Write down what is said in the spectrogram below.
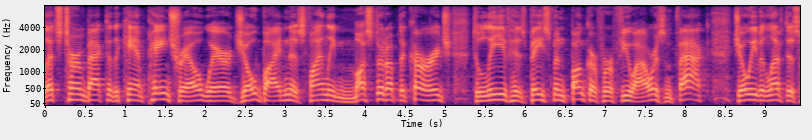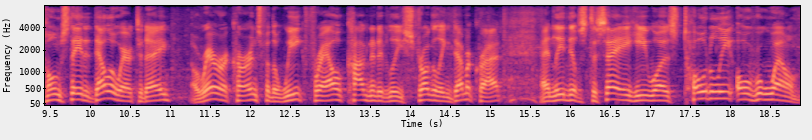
let's turn back to the campaign trail where Joe Biden has finally mustered up the courage to leave his basement bunker for a few hours. In fact, Joe even left his home state of Delaware today a rare occurrence for the weak, frail, cognitively struggling Democrat. And needless to say, he was totally overwhelmed.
